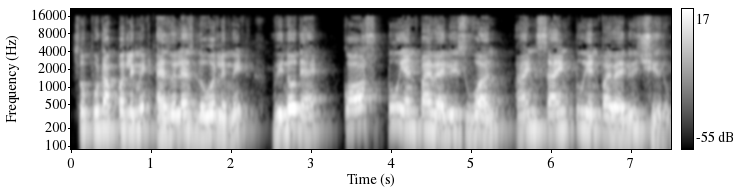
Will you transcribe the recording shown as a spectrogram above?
so put upper limit as well as lower limit. We know that cos 2n pi value is 1 and sin 2n pi value is 0.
